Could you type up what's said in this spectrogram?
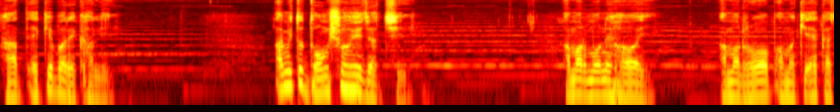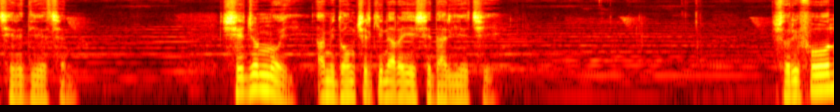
হাত একেবারে খালি। আমি তো ধ্বংস হয়ে যাচ্ছি। আমার মনে হয় আমার রব আমাকে একা ছেড়ে দিয়েছেন। সেজন্যই আমি ধ্বংসের কিনারায় এসে দাঁড়িয়েছি। শরীফুল,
